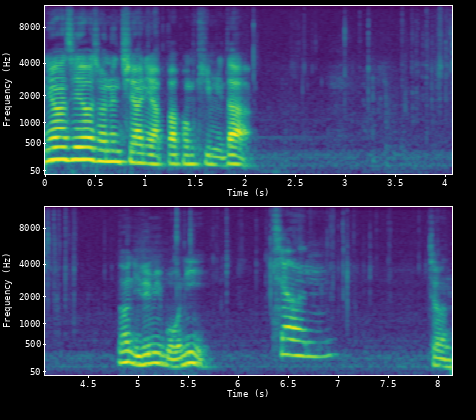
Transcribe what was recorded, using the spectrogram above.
안녕하세요. 저는 지한이 아빠 범키입니다. 넌 이름이 뭐니? 전 전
